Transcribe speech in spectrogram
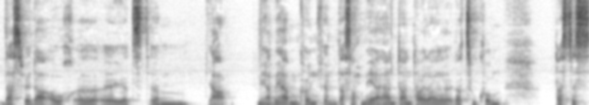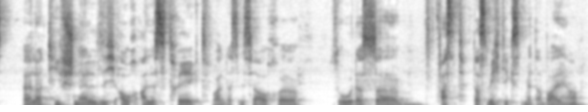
dass wir da auch äh, jetzt ähm, ja, mehr werben können, wenn dass noch mehr Ernteanteile dazukommen, dass das relativ schnell sich auch alles trägt, weil das ist ja auch äh, so das äh, fast das Wichtigste mit dabei, ja.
